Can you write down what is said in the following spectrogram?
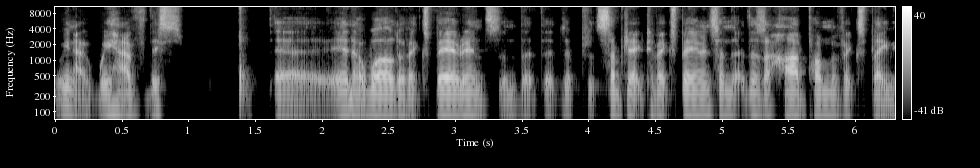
you know we have this uh, a world of experience and the, the, the subjective experience and that there's a hard problem of explaining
